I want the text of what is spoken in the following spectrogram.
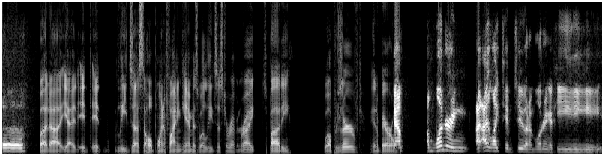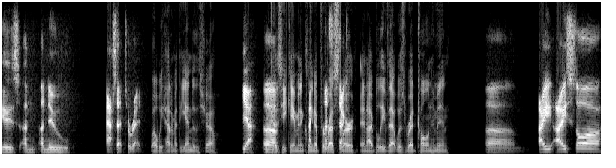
Uh, But uh, yeah, it, it it leads us. The whole point of finding him is what leads us to Reven Wright, spotty, well preserved in a barrel. Yeah. I'm wondering. I, I liked him too, and I'm wondering if he is a, a new asset to Red. Well, we had him at the end of the show Yeah. Uh, because he came in and cleaned up for that's second- Ressler, and I believe that was Red calling him in. um, I I saw.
